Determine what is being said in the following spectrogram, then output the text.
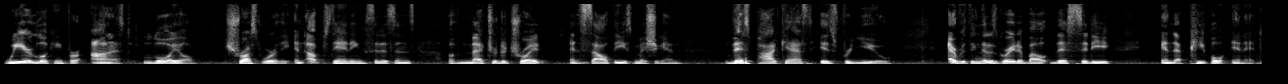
We are looking for honest, loyal, trustworthy, and upstanding citizens of Metro Detroit and Southeast Michigan. This podcast is for you. Everything that is great about this city and the people in it.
